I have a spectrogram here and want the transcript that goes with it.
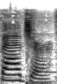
Badger.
